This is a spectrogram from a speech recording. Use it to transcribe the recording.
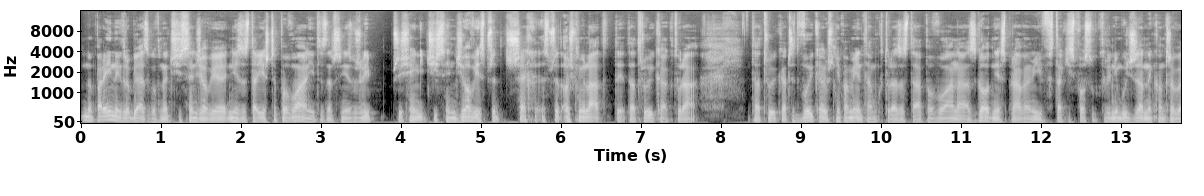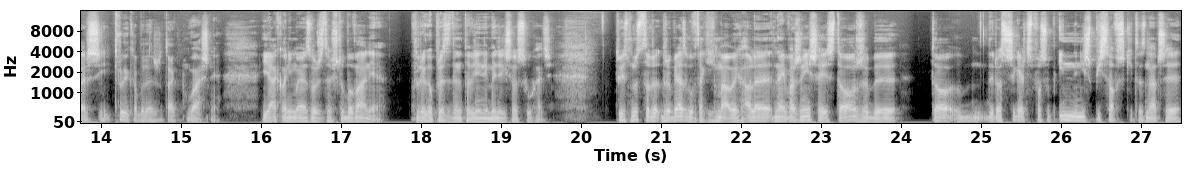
no, parę innych drobiazgów. No, ci sędziowie nie zostali jeszcze powołani, to znaczy nie złożyli przysięgi. Ci sędziowie sprzed trzech, sprzed ośmiu lat, ta trójka, która ta trójka czy dwójka, już nie pamiętam, która została powołana zgodnie z prawem i w taki sposób, który nie budzi żadnych kontrowersji. Trójka bodajże, tak. Właśnie. Jak oni mają złożyć to ślubowanie, którego prezydent pewnie nie będzie chciał słuchać. Tu jest mnóstwo drobiazgów takich małych, ale najważniejsze jest to, żeby to rozstrzygać w sposób inny niż pisowski, to znaczy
